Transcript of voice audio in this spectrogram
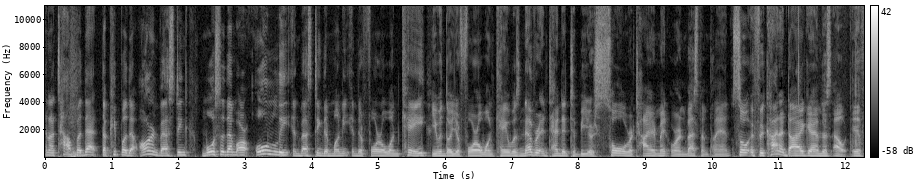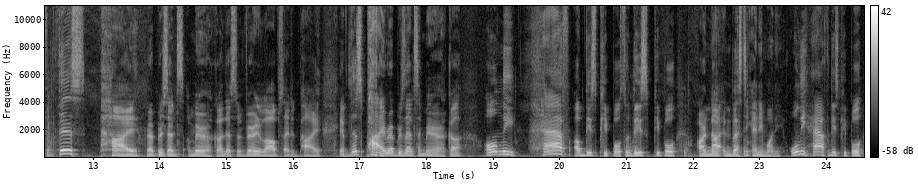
And on top of that, the people that are investing, most of them are only investing their money in their 401k, even though your 401k was never intended to be your sole retirement or investment plan. So if we kind of diagram this out, if this pie represents America, that's a very lopsided pie. If this pie represents America, only half of these people, so these people are not investing any money. Only half of these people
